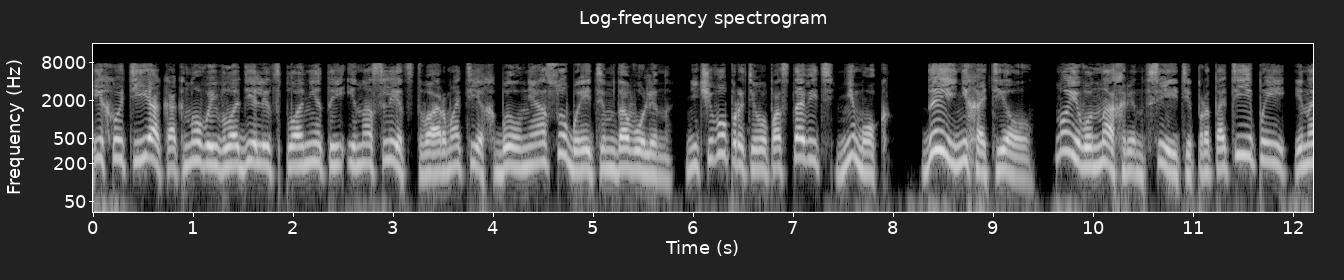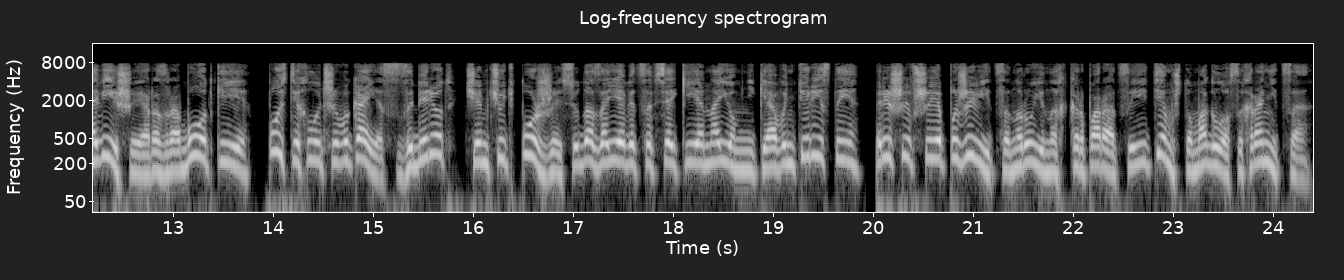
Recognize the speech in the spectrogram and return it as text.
И хоть я, как новый владелец планеты и наследства Арматех, был не особо этим доволен, ничего противопоставить не мог. Да и не хотел. Ну его нахрен все эти прототипы и новейшие разработки. Пусть их лучше ВКС заберет, чем чуть позже сюда заявятся всякие наемники-авантюристы, решившие поживиться на руинах корпорации тем, что могло сохраниться.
